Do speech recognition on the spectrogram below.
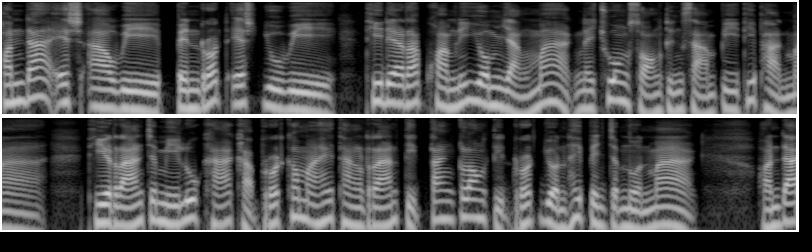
Honda HR-V เป็นรถ SUV ที่ได้รับความนิยมอย่างมากในช่วง 2-3 ปีที่ผ่านมา ที่ร้านจะมีลูกค้าขับรถเข้ามาให้ทางร้านติดตั้งกล้องติดรถยนต์ให้เป็นจำนวนมาก Honda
